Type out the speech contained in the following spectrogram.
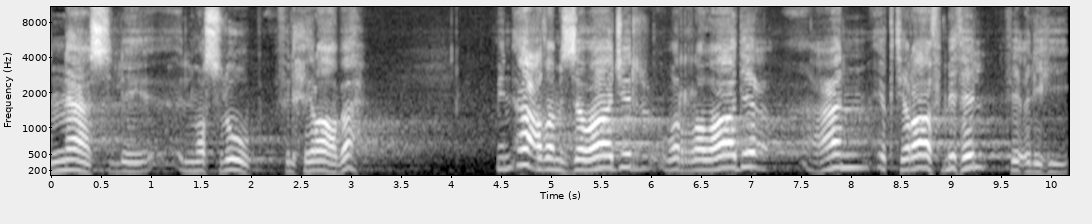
الناس للمصلوب في الحرابة من أعظم الزواجر والروادع عن اقتراف مثل فعله.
